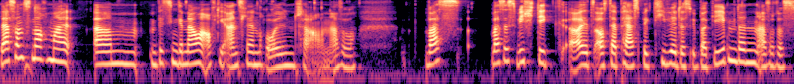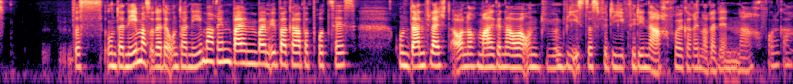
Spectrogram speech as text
Lass uns noch mal ähm, ein bisschen genauer auf die einzelnen Rollen schauen. Also was, was ist wichtig äh, jetzt aus der Perspektive des Übergebenden, also des, des Unternehmers oder der Unternehmerin beim, beim Übergabeprozess? Und dann vielleicht auch noch mal genauer und, und wie ist das für die, für die Nachfolgerin oder den Nachfolger?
